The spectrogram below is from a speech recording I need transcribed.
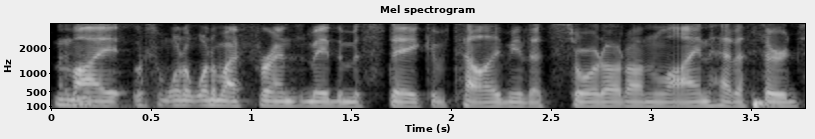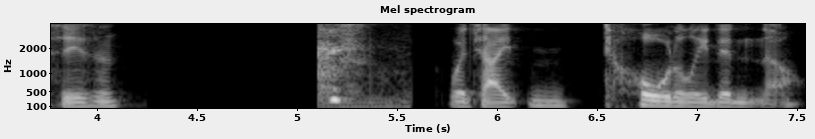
My just- one of, one of my friends made the mistake of telling me that Sword Art Online had a third season, which I totally didn't know.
